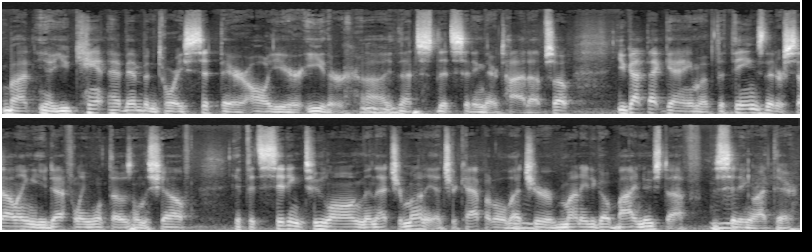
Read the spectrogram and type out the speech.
but you know you can't have inventory sit there all year either. Uh, mm-hmm. that's that's sitting there tied up. So you got that game of the things that are selling. You definitely want those on the shelf. If it's sitting too long, then that's your money. That's your capital. That's mm-hmm. your money to go buy new stuff sitting right there.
